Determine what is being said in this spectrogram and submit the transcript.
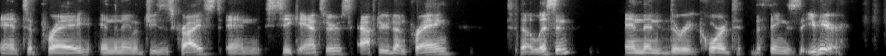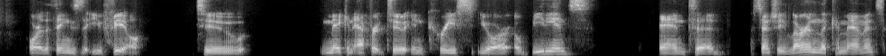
and to pray in the name of Jesus Christ and seek answers after you're done praying, to listen, and then to record the things that you hear or the things that you feel, to make an effort to increase your obedience and to essentially learn the commandments.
